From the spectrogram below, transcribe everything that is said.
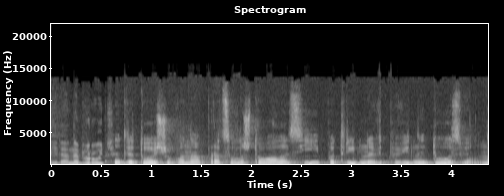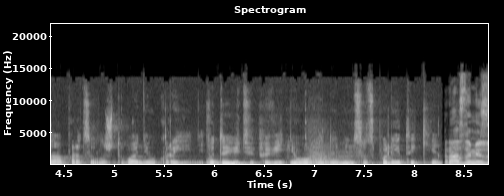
ніде не беруть. Для того, щоб вона працевлаштувалась, їй потрібно відповідний дозвіл на працевлаштування в Україні. Видають відповідні органи Мінсоцполітики. Разом із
